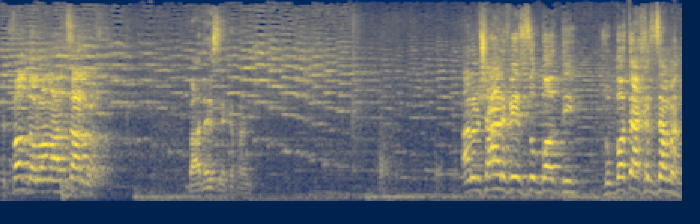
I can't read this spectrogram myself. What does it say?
اتفضل وأنا هتصرف. بعد إذنك يا فندم. أنا مش عارف إيه الظباط دي. ظباط آخر زمن.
